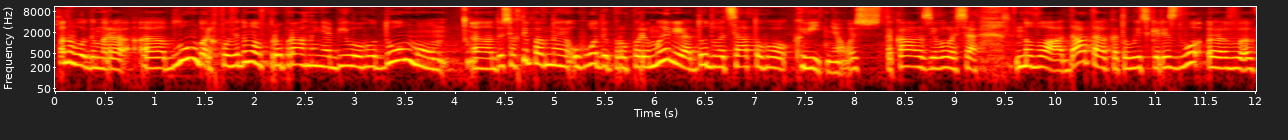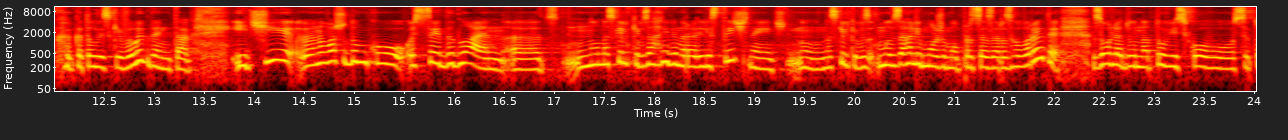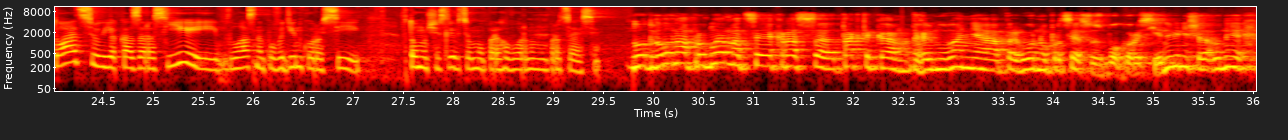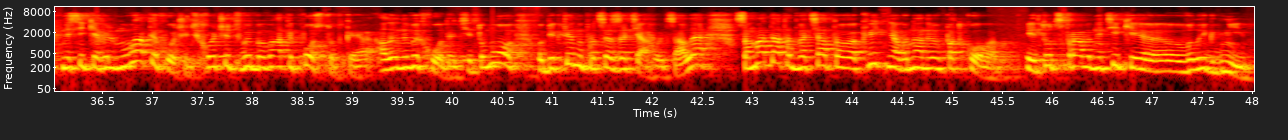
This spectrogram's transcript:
Пане Володимире, е, Блумберг повідомив про прагнення Білого Дому е, досягти певної угоди про перемир'я до 20 квітня. Ось така з'явилася нова дата католицьке різдво е, католицький Великдень. Так і чи на вашу думку, ось цей дедлайн, ну наскільки взагалі він реалістичний? Ну наскільки ми взагалі можемо про це зараз говорити з огляду на ту військову ситуацію, яка зараз є, і власне поведінку Росії, в тому числі в цьому переговорному процесі? Ну, от головна проблема це якраз е, тактика гальмування переговорного процесу з боку Росії. Ну вірніше, вони не стільки гальмувати хочуть, хочуть вибивати поступки, але не виходить. І тому об'єктивно процес затягується. Але сама дата 20 квітня вона не випадкова. І тут справа не тільки е, у Великдні.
